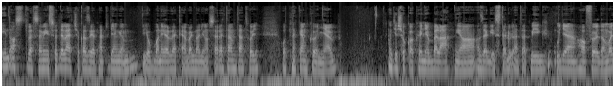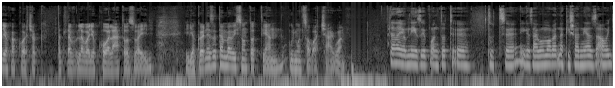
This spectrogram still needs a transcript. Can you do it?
én azt veszem észre, de lehet csak azért, mert ugye engem jobban érdekel, meg nagyon szeretem, tehát hogy ott nekem könnyebb. Ugye sokkal könnyebb belátni a, az egész területet, míg ugye ha a földön vagyok, akkor csak tehát le, le vagyok korlátozva így, így a környezetemben, viszont ott ilyen úgymond szabadság van. De nagyobb nézőpontot ö, tudsz ö, igazából magadnak is adni azzal, hogy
